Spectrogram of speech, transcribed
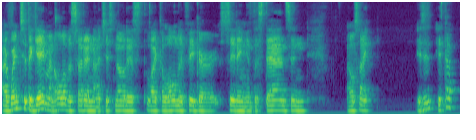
I went to the game and all of a sudden I just noticed like a lonely figure sitting in the stands and I was like, is it is that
